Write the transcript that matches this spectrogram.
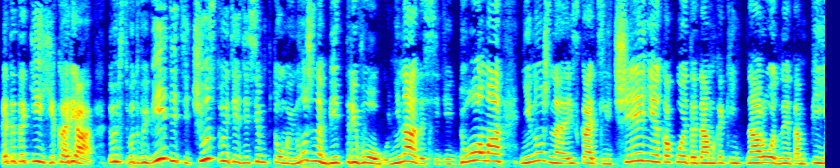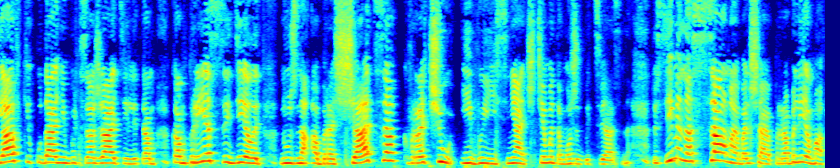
это такие якоря, то есть вот вы видите, чувствуете эти симптомы, нужно бить тревогу. Не надо сидеть дома, не нужно искать лечение какое-то там, какие-нибудь народные там пиявки куда-нибудь сажать или там компрессы делать. Нужно обращаться к врачу и выяснять, с чем это может быть связано. То есть именно самая большая проблема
